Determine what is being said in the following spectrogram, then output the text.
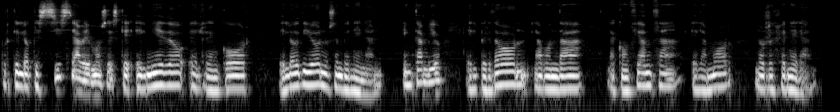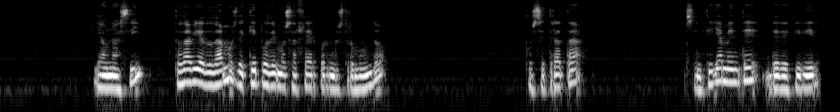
Porque lo que sí sabemos es que el miedo, el rencor, el odio nos envenenan. En cambio, el perdón, la bondad, la confianza, el amor nos regeneran. Y aún así, ¿todavía dudamos de qué podemos hacer por nuestro mundo? Pues se trata sencillamente de decidir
